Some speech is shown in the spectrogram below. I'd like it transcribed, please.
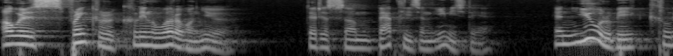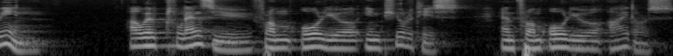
I will sprinkle clean water on you. There is some baptism image there. And you will be clean. I will cleanse you from all your impurities and from all your idols.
